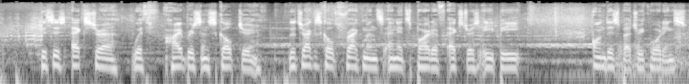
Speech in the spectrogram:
This is Extra with Hybris and Sculpture. The track is called Fragments and it's part of Extra's EP on Dispatch Recordings.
